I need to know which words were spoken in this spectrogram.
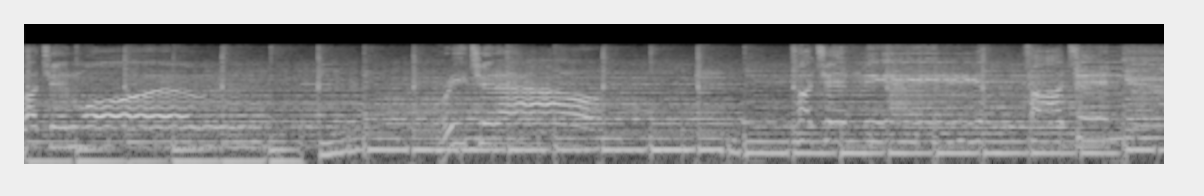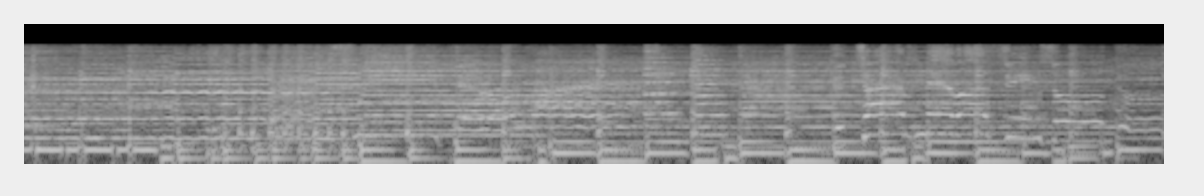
touching warm, reaching out, touching me, touching you. Seem so good.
